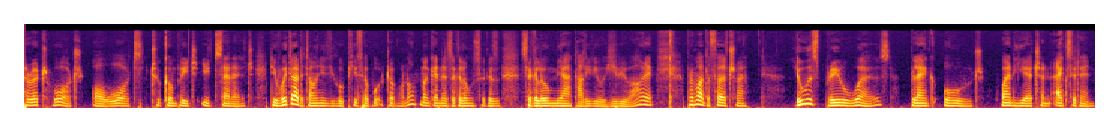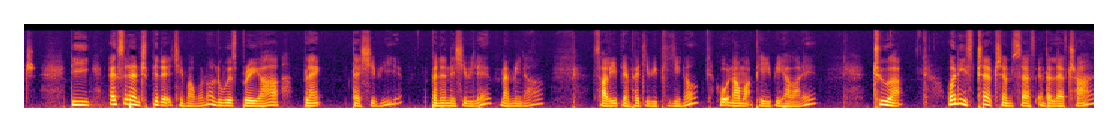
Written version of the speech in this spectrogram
correct words or words to complete each sentence ဒီဝိကြတစ်ချောင်းချင်းစီကိုဖြည့်ဆွတ်ဖို့အတွက်ပေါ့နော်မှန်ကန်တဲ့စကားလုံးစကားလုံးများဒါလေးတွေကိုရေးပြပါတဲ့ပထမ the first one Louis Braille was blank old when he had an accident ဒီ accident ဖြစ်တဲ့အချိန်မှာပေါ့နော် Louis Braille က blank တက်ရှိပြီဘယ်နှစ်နှစ်ရှိပြီလဲမှတ်မိလားစာလေးပြန်ဖတ်ကြည့်ပြီးဖြည့်ကြည့်နော်ဟိုအနောက်မှာဖြည့်ပြီးထားပါတယ်2က when he stepped himself in the left thigh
